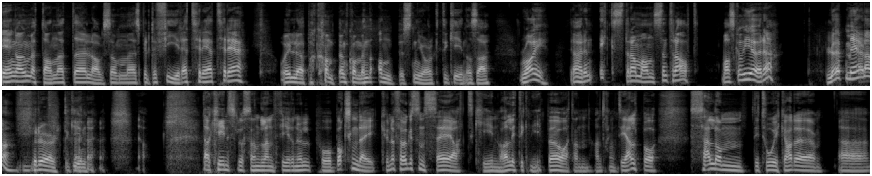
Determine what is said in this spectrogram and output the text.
En gang møtte han et eh, lag som spilte 4-3-3, og i løpet av kampen kom en andpusten York til Keane og sa Roy, de har en ekstra mann sentralt, hva skal vi gjøre? Løp mer, da! brølte Keane. ja. Da Keane slo Sunderland 4-0 på Boxing Day, kunne Ferguson se at Keane var litt i knipe, og at han, han trengte hjelp. og Selv om de to ikke hadde uh,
